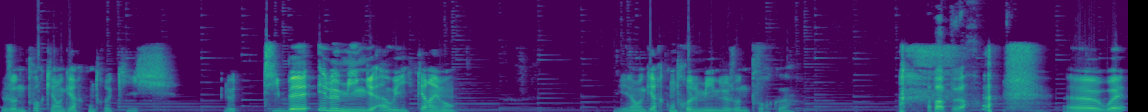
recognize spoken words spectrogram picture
Le jaune pour qui est en guerre contre qui? Le Tibet et le Ming. Ah oui, carrément. Il est en guerre contre le Ming, le jaune pour quoi. T'as pas peur Euh, ouais.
